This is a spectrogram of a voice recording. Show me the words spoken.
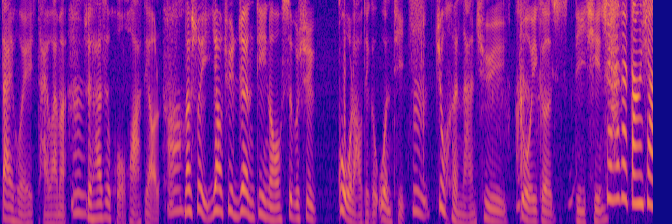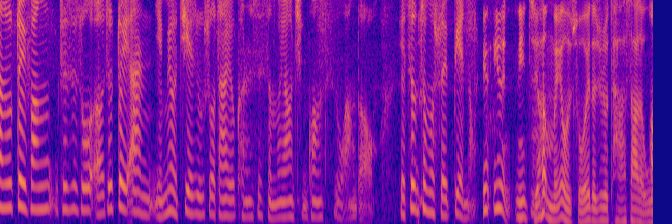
带回台湾嘛，嗯，所以他是火化掉了。哦，那所以要去认定哦，是不是过劳的一个问题，嗯，就很难去做一个厘清。啊，所以他在当下说，对方就是说，呃，就对岸也没有介入，说他有可能是什么样情况死亡的哦。也这这么随便哦？因为因为你只要没有所谓的就是他杀的问题，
